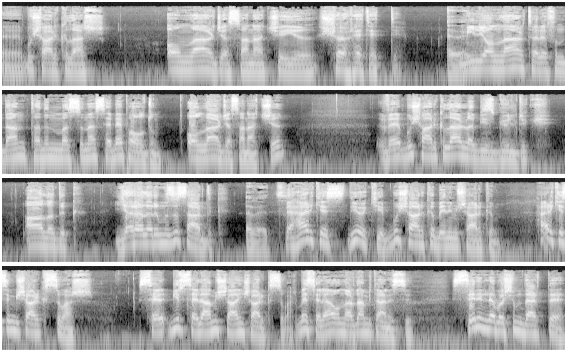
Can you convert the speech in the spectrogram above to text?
e, bu şarkılar onlarca sanatçıyı şöhret etti. Evet. Milyonlar tarafından tanınmasına sebep oldun. Onlarca sanatçı ve bu şarkılarla biz güldük, ağladık, yaralarımızı sardık. Evet. Ve herkes diyor ki bu şarkı benim şarkım. Herkesin bir şarkısı var. Se- bir Selami Şahin şarkısı var. Mesela onlardan bir tanesi. Seninle başım dertte.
